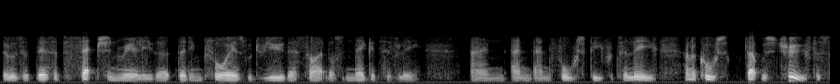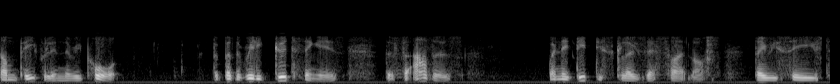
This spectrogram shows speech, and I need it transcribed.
there was a, there's a perception really that, that employers would view their sight loss negatively and, and, and force people to leave. And of course, that was true for some people in the report. But, but the really good thing is that for others, when they did disclose their sight loss, they received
